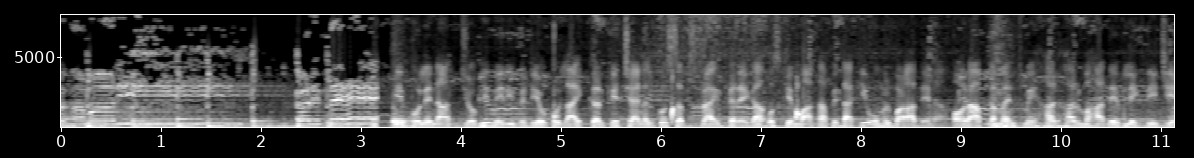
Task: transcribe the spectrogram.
हमारी करते ये भोलेनाथ, जो भी मेरी वीडियो को लाइक करके चैनल को सब्सक्राइब करेगा, उसके माता पिता की उम्र बढ़ा देना। और आप कमेंट में हर हर महादेव लिख दीजिए।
